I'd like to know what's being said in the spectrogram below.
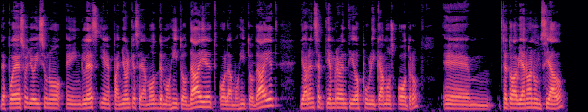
después de eso yo hice uno en inglés y en español que se llamó The Mojito Diet o La Mojito Diet y ahora en septiembre 22 publicamos otro Em, que todavía no he anunciado,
